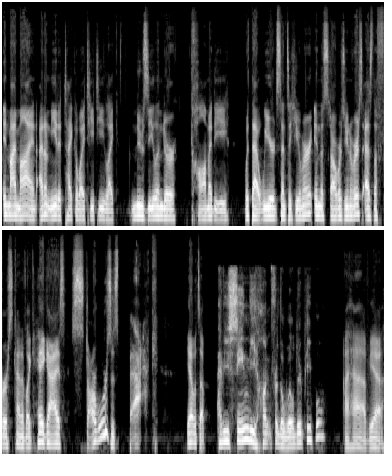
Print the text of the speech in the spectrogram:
in my mind, I don't need a Taika Waititi like New Zealander comedy with that weird sense of humor in the Star Wars universe as the first kind of like, hey guys, Star Wars is back. Yeah, what's up? Have you seen the Hunt for the Wilderpeople? I have, yeah.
